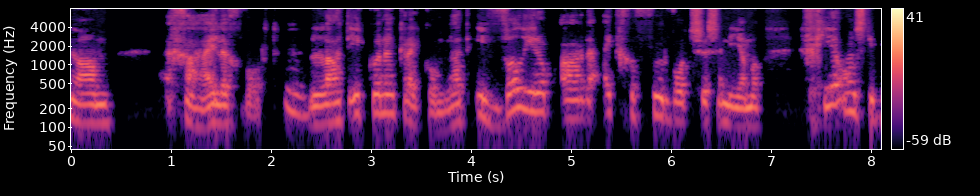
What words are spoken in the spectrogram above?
naam geheilig word. Mm. Laat u koninkryk kom. Laat u wil hier op aarde uitgevoer word soos in die hemel. Gee ons die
